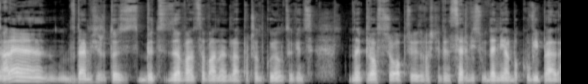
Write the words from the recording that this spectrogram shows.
Ale wydaje mi się, że to jest zbyt zaawansowane dla początkujących, więc najprostszą opcją jest właśnie ten serwis Udemy albo Kuwi.pl.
